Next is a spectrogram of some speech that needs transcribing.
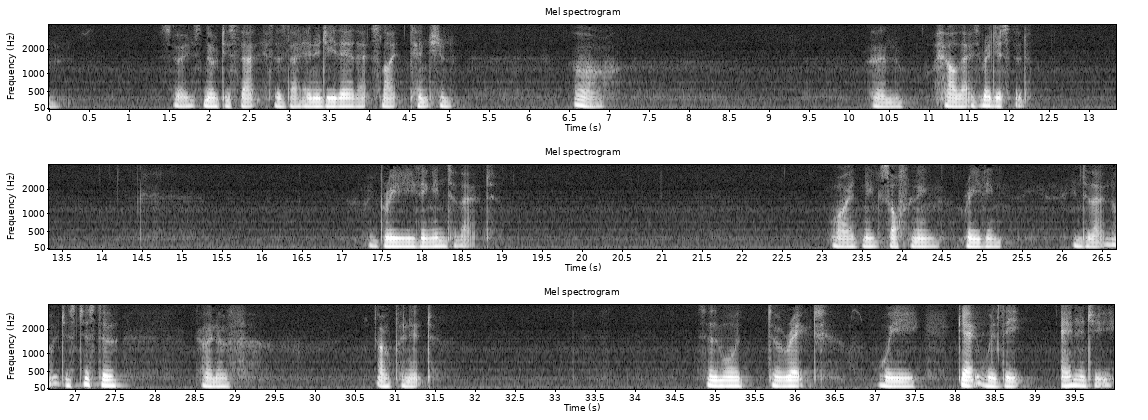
So just notice that if there's that energy there, that slight tension. Ah. And how that is registered. Breathing into that. Widening, softening, breathing into that. Not just just to kind of open it. So the more direct we get with the energy,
